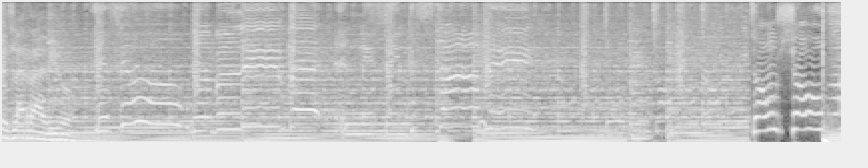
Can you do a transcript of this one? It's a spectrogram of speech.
Haces la radio. Don't show up,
